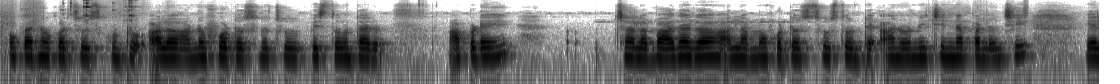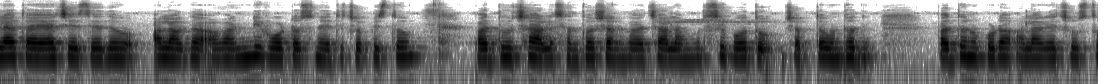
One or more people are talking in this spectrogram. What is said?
ఒకరినొకరు చూసుకుంటూ అలా అను ఫొటోస్ను చూపిస్తూ ఉంటారు. అప్పుడే చాలా బాధగా వాళ్ళ అమ్మ ఫొటోస్ చూస్తుంటే అనుని చిన్నప్పటి నుంచి ఎలా తయారు చేసేదో అలాగా అవన్నీ ఫొటోస్ని అయితే చూపిస్తూ పద్దు చాలా సంతోషంగా చాలా మురిసిపోతూ చెప్తూ ఉంటుంది. పద్దును కూడా అలాగే చూస్తూ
